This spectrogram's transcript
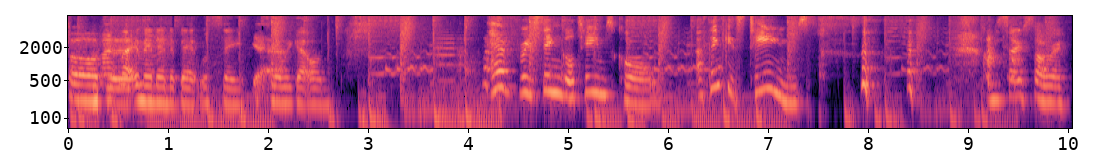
Oh, might let him in in a bit. We'll see. Yeah. See how we get on. Every single Teams call. I think it's Teams. I'm so sorry.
